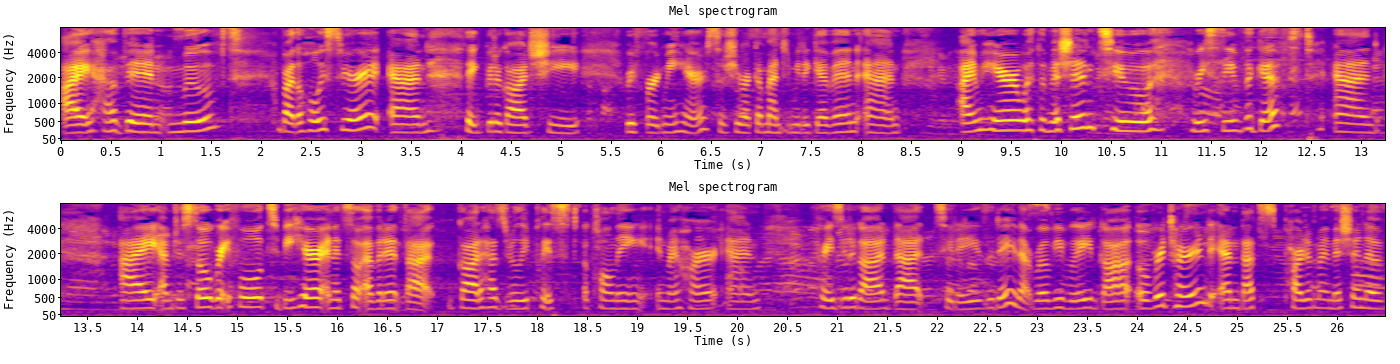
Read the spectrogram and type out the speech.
I have been moved by the Holy Spirit, and thank be to God, she referred me here. So, she recommended me to Given, and I'm here with a mission to receive the gift, and I am just so grateful to be here. And it's so evident that God has really placed a calling in my heart, and praise be to God that today is the day that Roe v. Wade got overturned, and that's part of my mission of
